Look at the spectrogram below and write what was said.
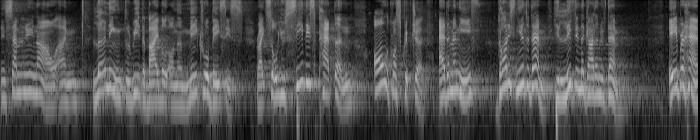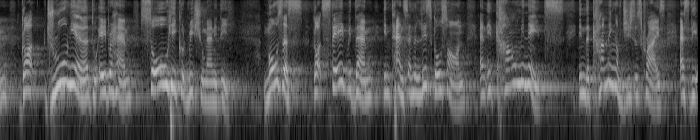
In seminary now, I'm learning to read the Bible on a macro basis, right? So you see this pattern all across scripture. Adam and Eve, God is near to them. He lived in the garden with them. Abraham, God drew near to Abraham so he could reach humanity. Moses, God stayed with them in tents, and the list goes on, and it culminates in the coming of Jesus Christ as the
